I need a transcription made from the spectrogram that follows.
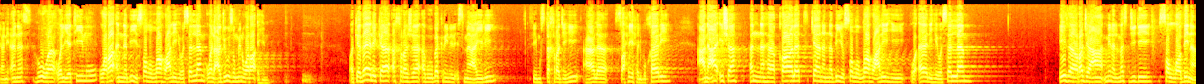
يعني أنس هو واليتيم وراء النبي صلى الله عليه وسلم والعجوز من ورائهم. وكذلك أخرج أبو بكر الإسماعيلي في مستخرجه على صحيح البخاري عن عائشة أنها قالت كان النبي صلى الله عليه وآله وسلم إذا رجع من المسجد صلى بنا.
